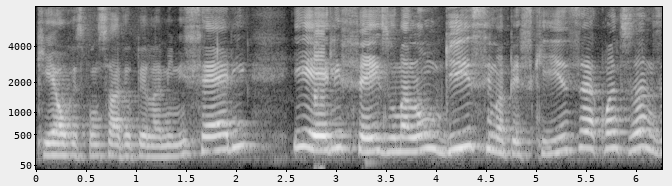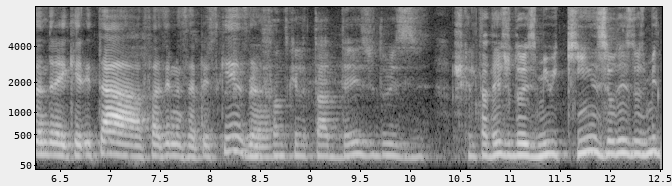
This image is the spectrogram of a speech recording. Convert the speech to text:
que é o responsável pela minissérie, e ele fez uma longuíssima pesquisa. Quantos anos, Andrei, que ele está fazendo essa pesquisa? Ele falando que ele está desde dois, Acho que ele está desde 2015 ou desde 2000,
